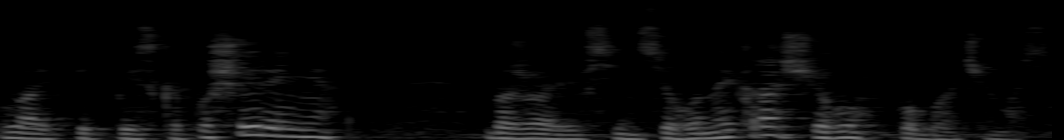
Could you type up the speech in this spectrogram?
лайк, підписка, поширення. Бажаю всім всього найкращого. Побачимось.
